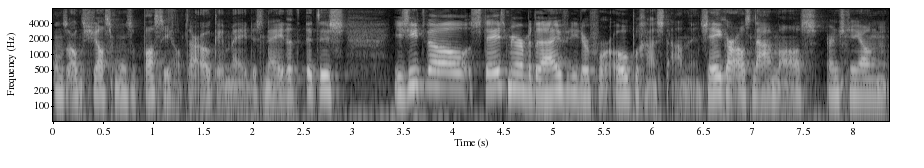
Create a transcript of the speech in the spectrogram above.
Ons enthousiasme, onze passie helpt daar ook in mee. Dus nee, dat, het is, je ziet wel steeds meer bedrijven die ervoor open gaan staan. En zeker als namen als Ernst Young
